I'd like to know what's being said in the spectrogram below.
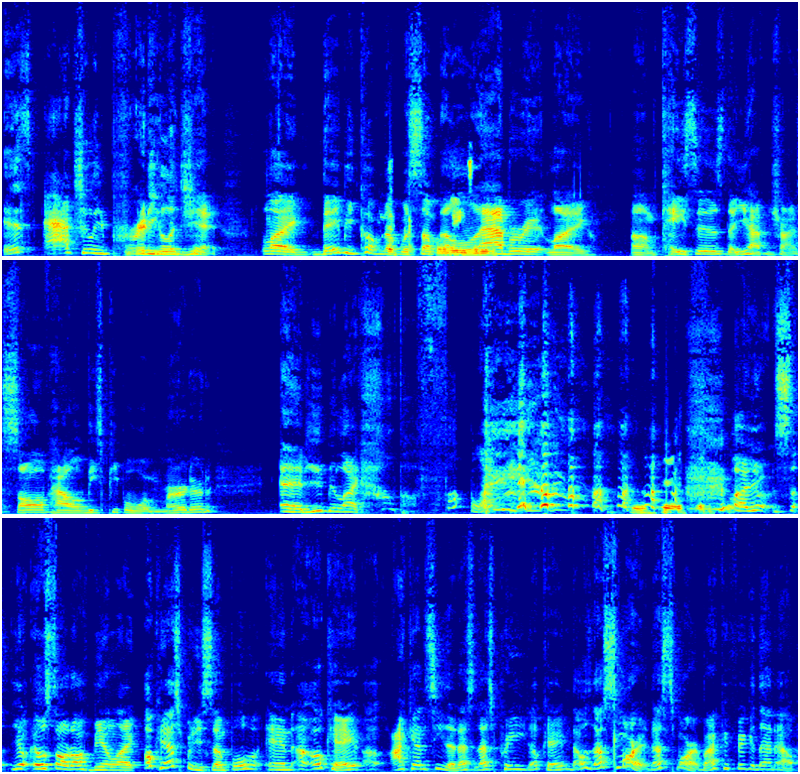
it's actually pretty legit. Like they be coming up with some elaborate like um, cases that you have to try and solve how these people were murdered, and you'd be like, how the fuck? Like, like you, so, you, it'll start off being like, okay, that's pretty simple, and uh, okay, uh, I can see that. That's that's pretty okay. That was that's smart. That's smart, but I can figure that out.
